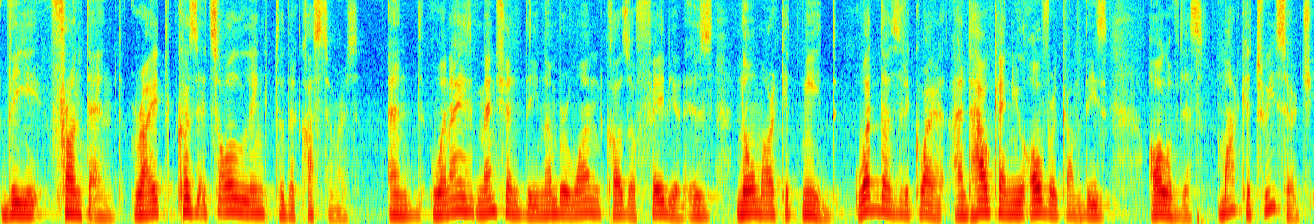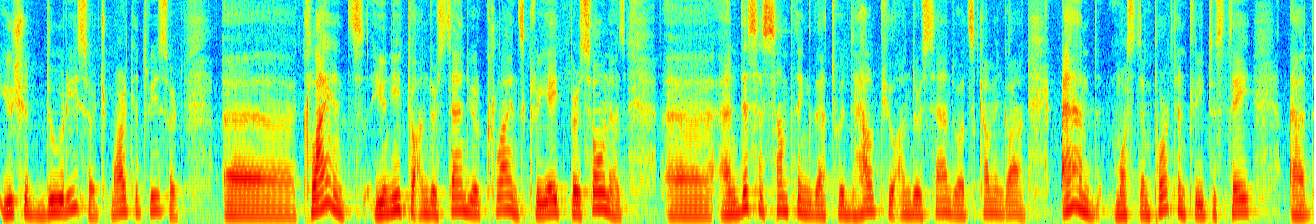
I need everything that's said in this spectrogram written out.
the front end, right? Because it's all linked to the customers. And when I mentioned the number one cause of failure is no market need, what does require, and how can you overcome these all of this. Market research, you should do research, market research. Uh, clients, you need to understand your clients, create personas. Uh, and this is something that would help you understand what's coming on. And most importantly, to stay at,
